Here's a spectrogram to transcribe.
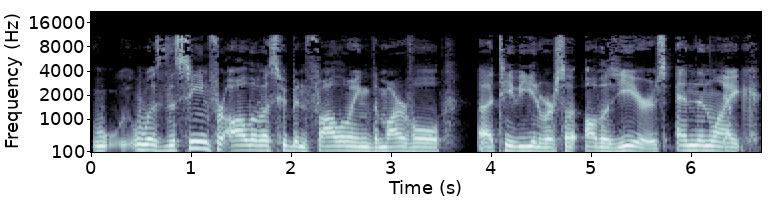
w- was the scene for all of us who'd been following the Marvel uh, TV universe all those years, and then like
